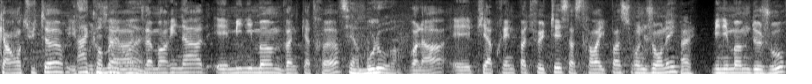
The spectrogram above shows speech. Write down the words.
48 heures. Il faut Ah, quand déjà même, ouais. que la marinade et minimum 24 heures. C'est un boulot. hein. Voilà. Et puis après une pâte feuilletée, ça se travaille pas sur une journée, Ouais. minimum deux jours.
